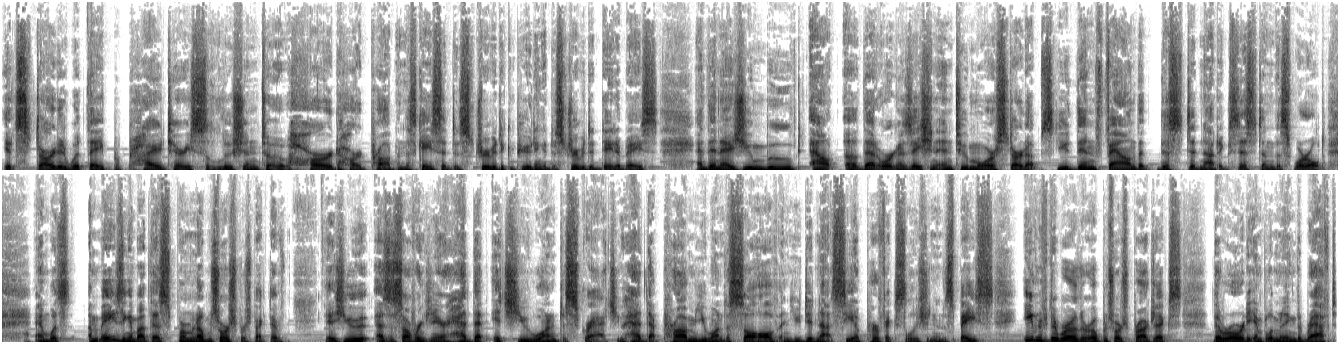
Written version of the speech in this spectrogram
it started with a proprietary solution to a hard, hard problem. In this case, a distributed computing, a distributed database. And then as you moved out of that organization into more startups, you then found that this did not exist in this world. And what's amazing about this from an open source perspective is you, as a software engineer, had that itch you wanted to scratch. You had that problem you wanted to solve, and you did not see a perfect solution in the space, even if there were other open source projects that were already implementing the Raft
